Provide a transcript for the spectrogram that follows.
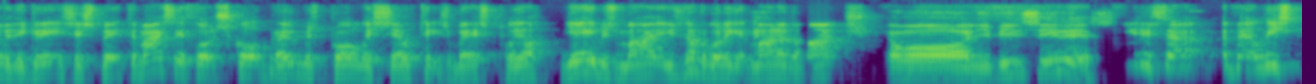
with the greatest respect, I actually thought Scott Brown was probably Celtic's best player. Yeah, he was man. He was never going to get man of the match. Come on, you being serious? Serious, uh, but at least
